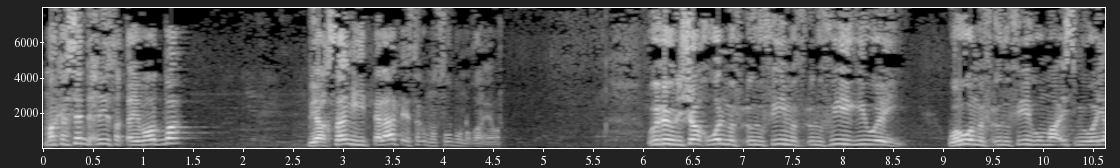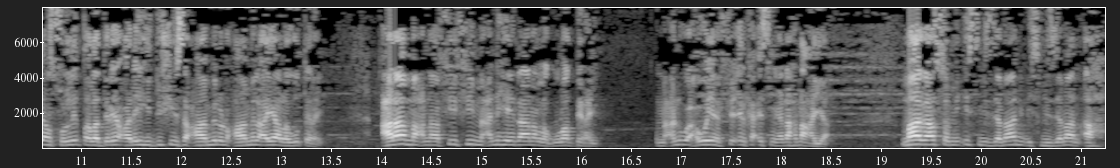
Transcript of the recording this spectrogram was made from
Marka saddexdiisa qayboodba biaqsaamihi halaata isaga mansuub buu noqonaya marka wuxuu yihi sheekhu wlmafcuulu fiihi mafcuulu fiihigii weeyi wa huwa mafcuulu fiihigu maa ismi weeyaan sullita la diray calayhi dushiisa caamilun caamil ayaa lagu diray calaa macnaa fi fi macnaheedaana lagula diray macnuhu waxa weeyaan ficilka ismiga dhex dhacaya maagaasoo min ismi zamaanin ismi zamaan ah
